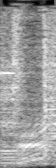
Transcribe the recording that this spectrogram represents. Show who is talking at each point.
Speaker 1: Right.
